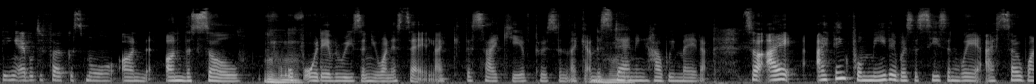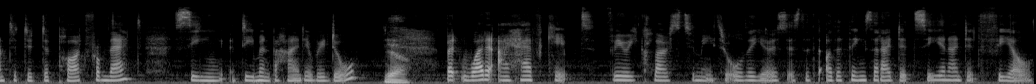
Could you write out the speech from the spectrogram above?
being able to focus more on on the soul Mm-hmm. for, for whatever reason you want to say like the psyche of person like understanding how we made up so i i think for me there was a season where i so wanted to depart from that seeing a demon behind every door Yeah. But what I have kept very close to me through all the years is the are the things that I did see and I did feel,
